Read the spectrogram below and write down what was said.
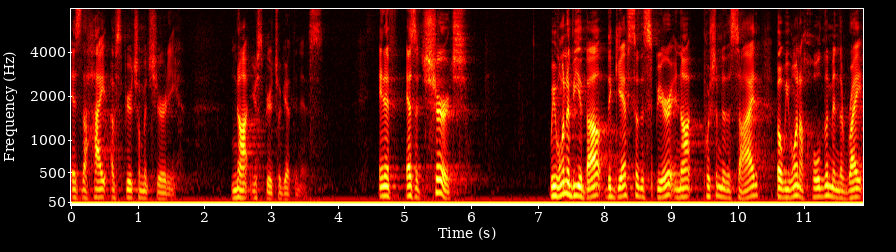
is the height of spiritual maturity, not your spiritual giftedness. And if, as a church, we want to be about the gifts of the Spirit and not push them to the side, but we want to hold them in the right,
